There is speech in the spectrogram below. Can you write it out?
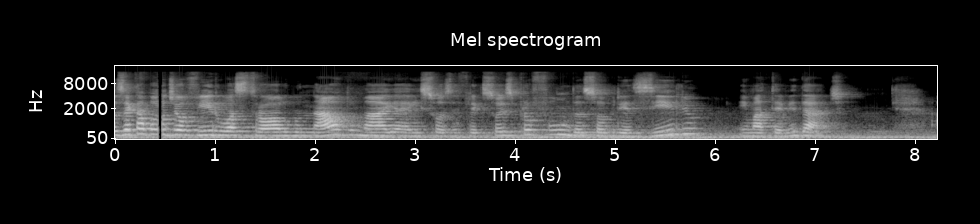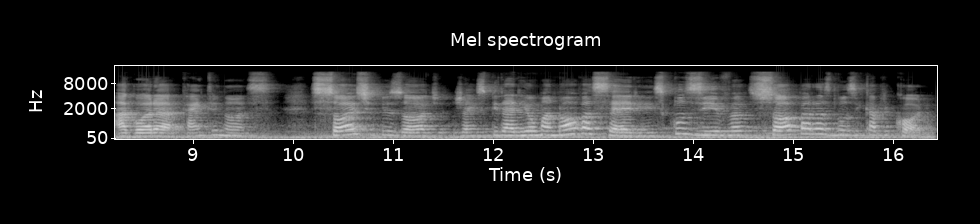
Você acabou de ouvir o astrólogo Naldo Maia em suas reflexões profundas sobre exílio e maternidade. Agora, cá entre nós, só este episódio já inspiraria uma nova série exclusiva só para as luzes em Capricórnio.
